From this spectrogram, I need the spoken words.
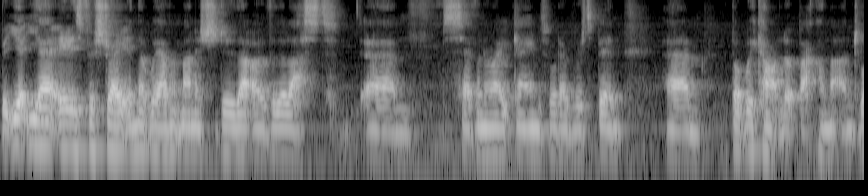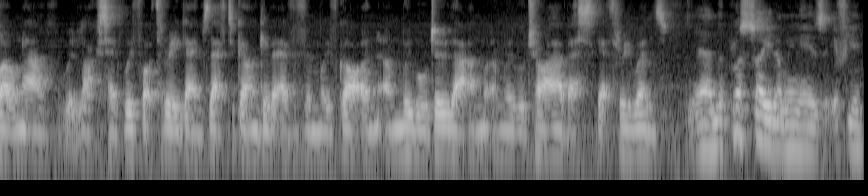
but yeah, yeah, it is frustrating that we haven't managed to do that over the last um, seven or eight games, whatever it's been. Um, but we can't look back on that and dwell now. Like I said, we've got three games left to go and give it everything we've got, and, and we will do that, and, and we will try our best to get three wins. Yeah, and the plus side, I mean, is if you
